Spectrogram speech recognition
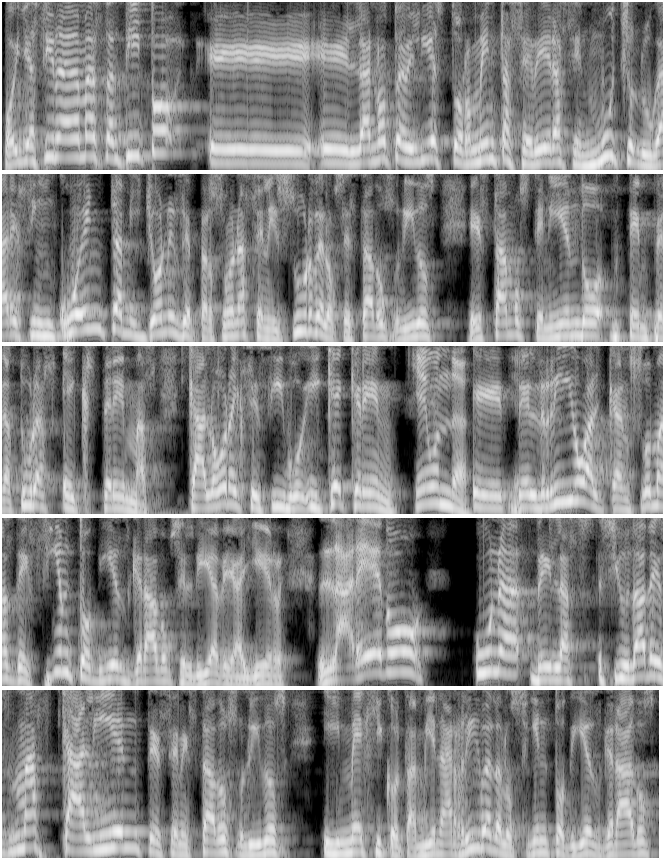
Oye, así nada más tantito, eh, eh, la nota del día es tormentas severas en muchos lugares, 50 millones de personas en el sur de los Estados Unidos estamos teniendo temperaturas extremas, calor excesivo y ¿qué creen? ¿Qué onda? Eh, del río alcanzó más de 110 grados el día de ayer. Laredo, una de las ciudades más calientes en Estados Unidos y México también, arriba de los 110 grados.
